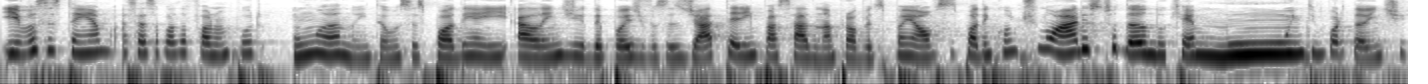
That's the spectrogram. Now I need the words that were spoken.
E vocês têm acesso à plataforma por um ano, então vocês podem aí, além de depois de vocês já terem passado na prova de espanhol, vocês podem continuar estudando, o que é muito importante.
